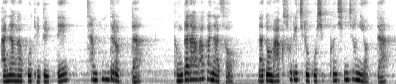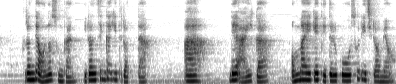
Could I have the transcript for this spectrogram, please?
반항하고 대들 때 참 힘들었다. 덩달아 화가 나서 나도 막 소리 지르고 싶은 심정이었다. 그런데 어느 순간 이런 생각이 들었다. 아, 내 아이가 엄마에게 대들고 소리 지르며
